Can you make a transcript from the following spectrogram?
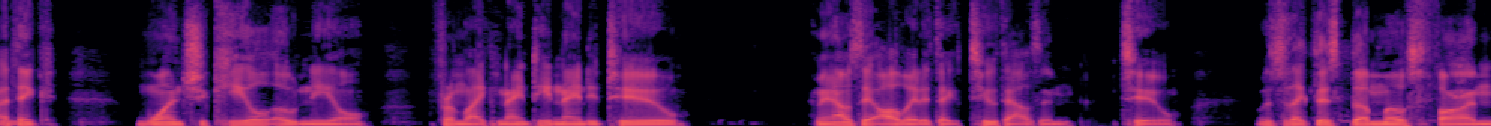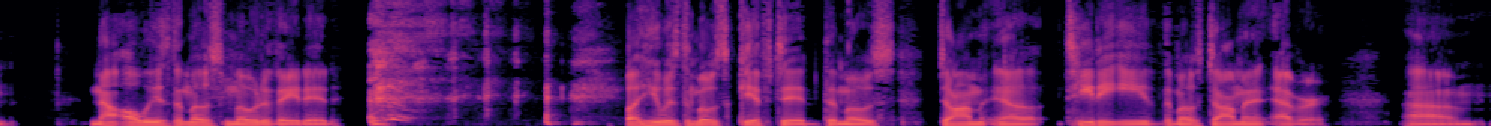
I Mhm. think one Shaquille O'Neal from like 1992. I mean, I would say all the way to like 2002 was like this the most fun, not always the most motivated, but he was the most gifted, the most dom, know, TDE, the most dominant ever. Um,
